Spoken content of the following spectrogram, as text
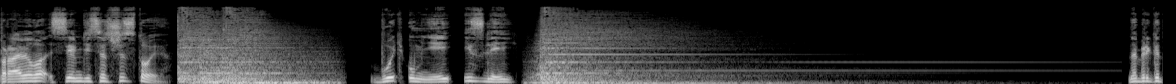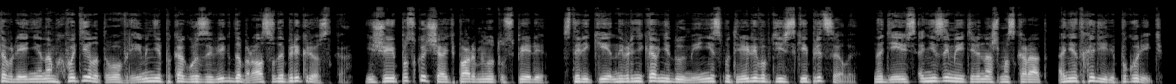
Правило 76. Будь умней и злей. На приготовление нам хватило того времени, пока грузовик добрался до перекрестка. Еще и поскучать пару минут успели. Старики наверняка в недоумении смотрели в оптические прицелы. Надеюсь, они заметили наш маскарад, а не отходили покурить.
